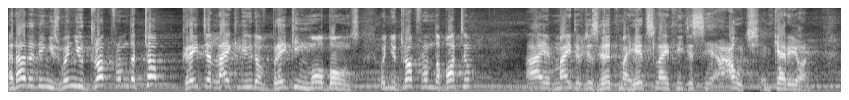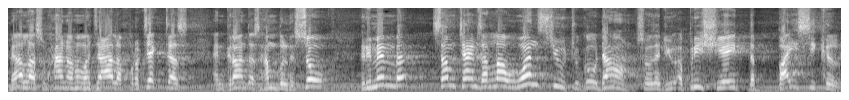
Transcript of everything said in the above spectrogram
Another thing is when you drop from the top, greater likelihood of breaking more bones. When you drop from the bottom, I might have just hurt my head slightly, just say ouch and carry on. May Allah subhanahu wa ta'ala protect us and grant us humbleness. So Remember, sometimes Allah wants you to go down so that you appreciate the bicycle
